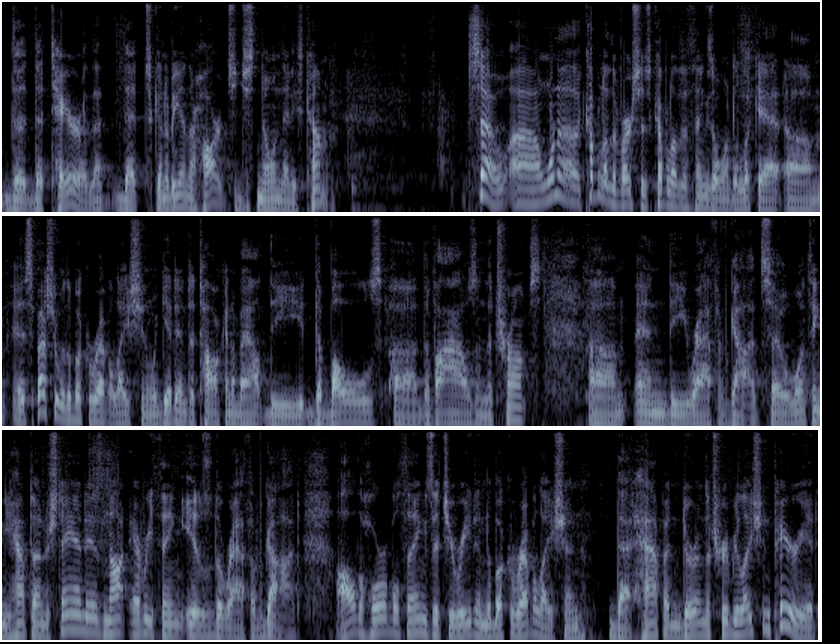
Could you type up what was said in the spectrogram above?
the the terror that that's going to be in their hearts, just knowing that he's coming. So, uh, one of, a couple other verses, a couple other things I wanted to look at, um, especially with the Book of Revelation. We get into talking about the the bowls, uh, the vials, and the trumps, um, and the wrath of God. So, one thing you have to understand is not everything is the wrath of God. All the horrible things that you read in the Book of Revelation that happened during the tribulation period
